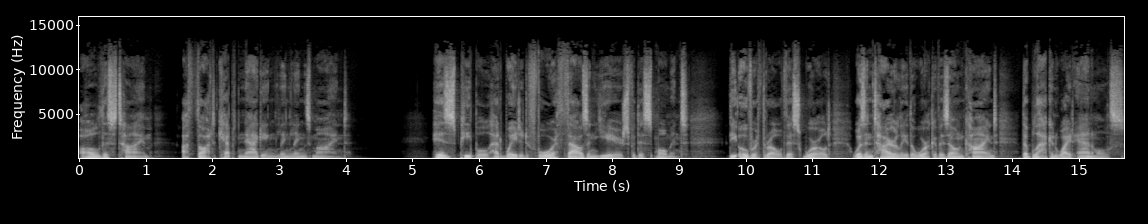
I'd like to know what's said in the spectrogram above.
all this time, a thought kept nagging Ling Ling's mind. His people had waited 4,000 years for this moment. The overthrow of this world was entirely the work of his own kind, the black and white animals.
